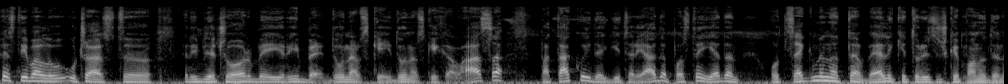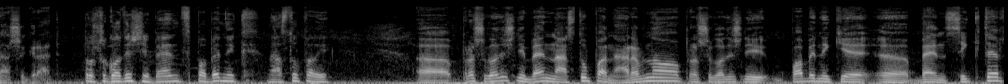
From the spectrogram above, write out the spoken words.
festival u čast uh, riblje čorbe i ribe Dunavske i Dunavskih alasa, pa tako i da je gitarijada postaje jedan od segmenata velike turističke ponude našeg grada prošlogodišnji bend Pobednik nastupali? Uh, prošlogodišnji bend nastupa, naravno, prošlogodišnji pobednik je uh, band Sikter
